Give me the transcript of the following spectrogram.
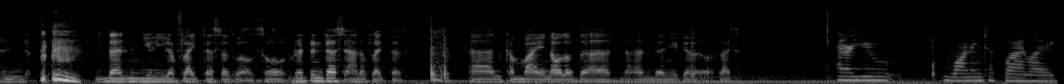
and then you need a flight test as well so written test and a flight test and combine all of that and then you get a license And are you wanting to fly like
